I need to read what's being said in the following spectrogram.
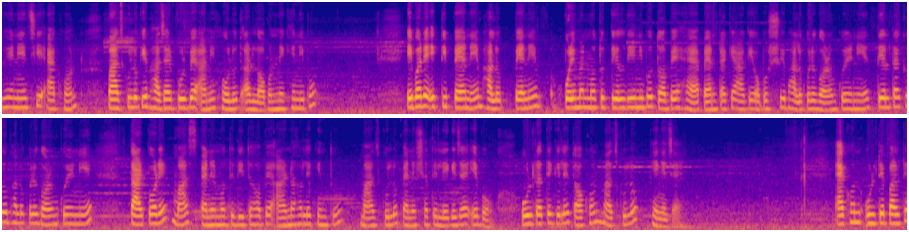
ধুয়ে নিয়েছি। এখন মাছগুলোকে ভাজার পূর্বে আমি হলুদ আর লবণ মেখে নিব। এবারে একটি প্যানে ভালো, প্যানে পরিমাণ মতো তেল দিয়ে নিব। তবে হ্যাঁ প্যানটাকে আগে অবশ্যই ভালো করে গরম করে নিয়ে, তেলটাকেও ভালো করে গরম করে নিয়ে, তারপরে মাছ প্যানের মধ্যে দিতে হবে। আর না হলে কিন্তু মাছগুলো প্যানের সাথে লেগে যায় এবং উল্টাতে গেলে তখন মাছগুলো ভেঙে যায়। এখন উল্টে পাল্টে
